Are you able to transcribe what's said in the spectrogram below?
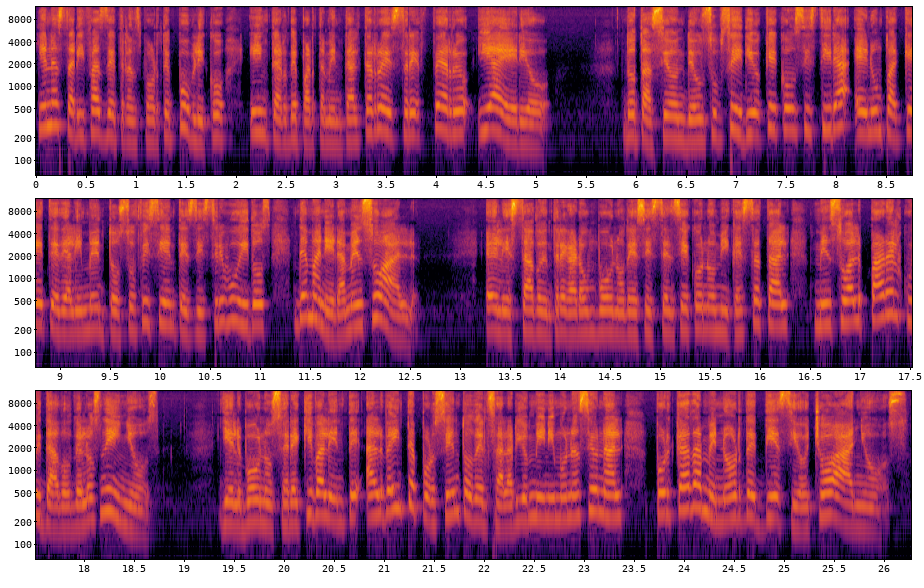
y en las tarifas de transporte público, interdepartamental terrestre, férreo y aéreo. Dotación de un subsidio que consistirá en un paquete de alimentos suficientes distribuidos de manera mensual. El Estado entregará un bono de asistencia económica estatal mensual para el cuidado de los niños y el bono será equivalente al 20% del salario mínimo nacional por cada menor de 18 años.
